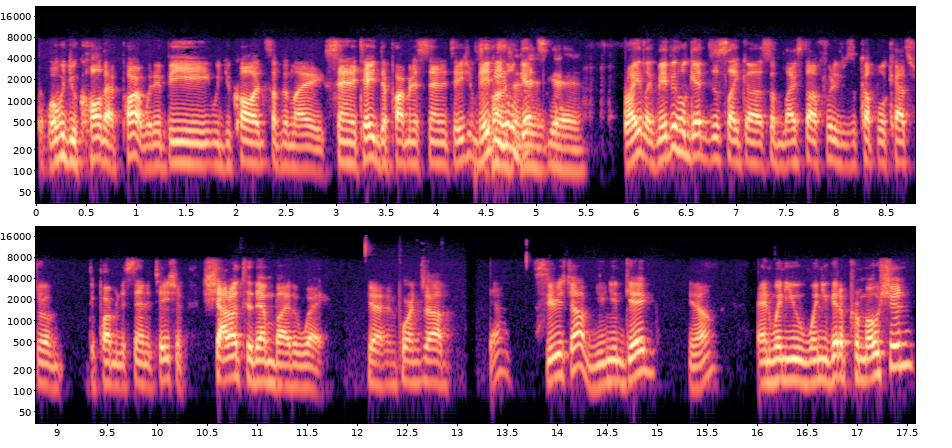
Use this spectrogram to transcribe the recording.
what would you call that part? Would it be? Would you call it something like sanitation department of sanitation? Maybe he'll get yeah, right. Like maybe he'll get just like uh, some lifestyle footage with a couple of cats from Department of Sanitation. Shout out to them, by the way. Yeah, important job. Yeah, serious job, union gig. You know, and when you when you get a promotion,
